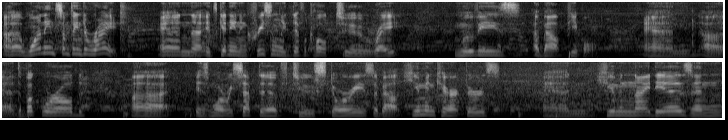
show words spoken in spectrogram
Uh, wanting something to write. And uh, it's getting increasingly difficult to write movies about people. And uh, the book world uh, is more receptive to stories about human characters and human ideas and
